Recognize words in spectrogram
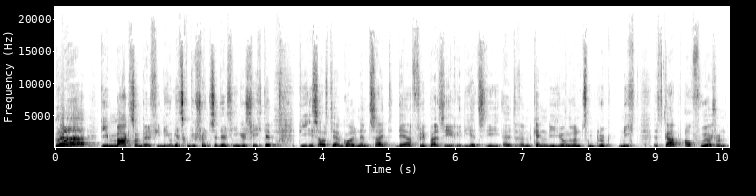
die mag so ein Delfin nicht. Und jetzt kommt die schönste Delfin-Geschichte, die ist aus der goldenen Zeit der Flipper-Serie, die jetzt die Älteren kennen, die Jüngeren zum Glück nicht. Es gab auch früher schon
